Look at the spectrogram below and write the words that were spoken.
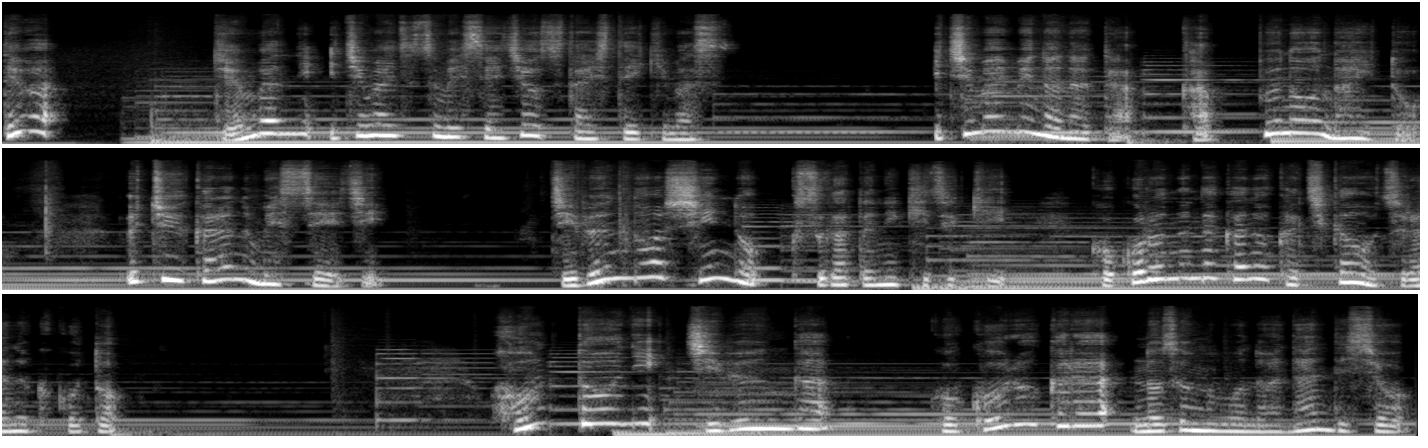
では順番に1枚ずつメッセージをお伝えしていきます。1枚目のあなたカップのナイト。宇宙からのメッセージ。自分の真の姿に気づき心の中の価値観を貫くこと。本当に自分が心から望むものは何でしょう？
